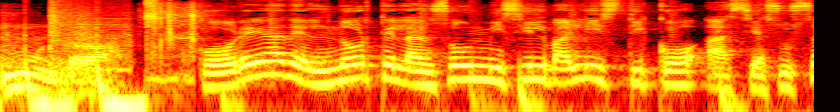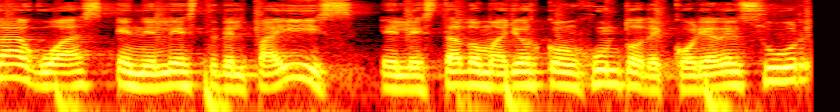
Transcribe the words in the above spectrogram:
Mundo. Corea del Norte lanzó un misil balístico hacia sus aguas en el este del país. El Estado Mayor Conjunto de Corea del Sur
